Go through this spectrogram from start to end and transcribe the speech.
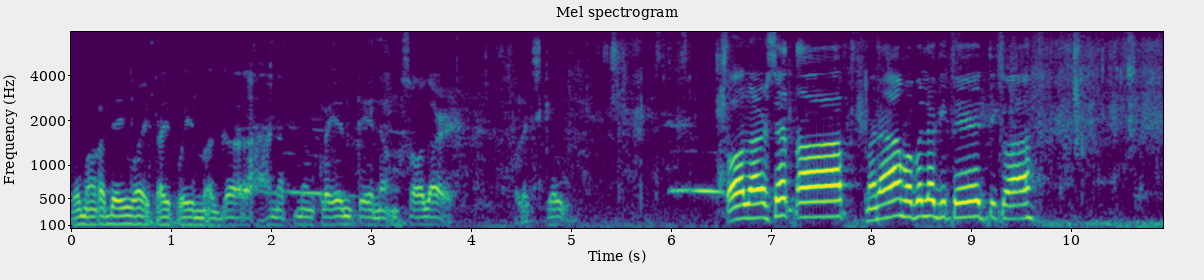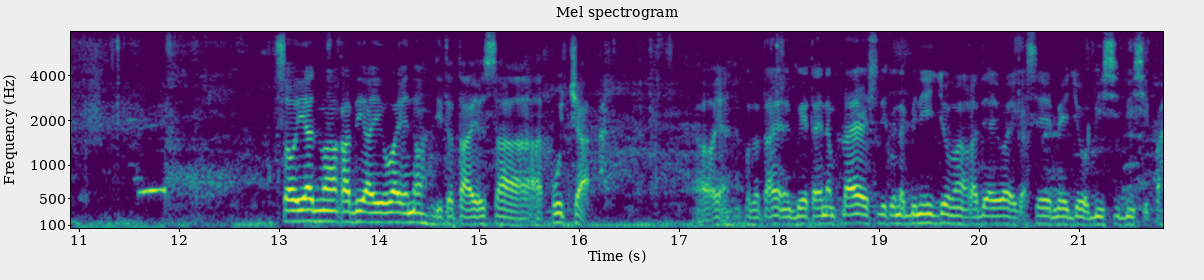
So mga ka-DIY, tayo po ay maghanap ng kliyente ng solar. So let's go. Solar setup! Manang, mabalagitid. Tiko ah. So yan mga ka-DIY, ano, dito tayo sa Pucha. Oh, yan, napunta tayo, nagbigay tayo ng flyers. Hindi ko na binidyo mga ka-DIY kasi medyo busy-busy pa.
